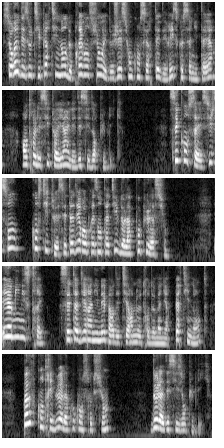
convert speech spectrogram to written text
seraient des outils pertinents de prévention et de gestion concertée des risques sanitaires entre les citoyens et les décideurs publics. Ces conseils, s'ils sont constitués, c'est-à-dire représentatifs de la population, et administrés, c'est-à-dire animés par des tiers neutres de manière pertinente, peuvent contribuer à la co-construction de la décision publique.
